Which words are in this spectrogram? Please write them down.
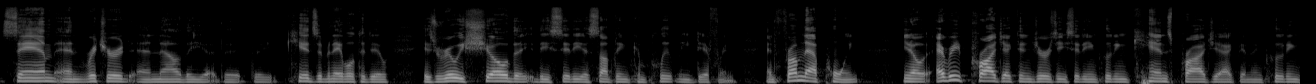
Sam and Richard and now the uh, the the kids have been able to do is really show the the city as something completely different. And from that point, you know, every project in Jersey City, including Ken's project and including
